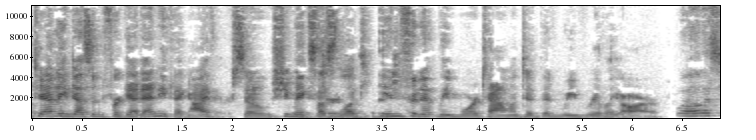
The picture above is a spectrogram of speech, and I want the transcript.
Tammy doesn't forget anything either. So she makes us look infinitely more talented than we really are. Well, this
